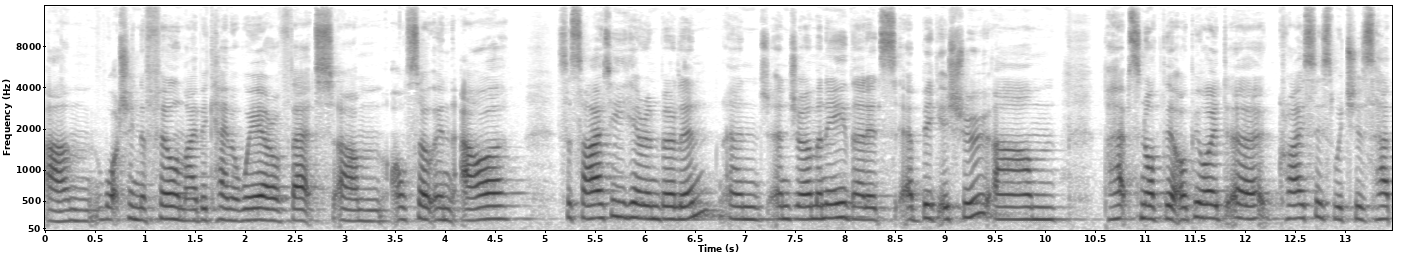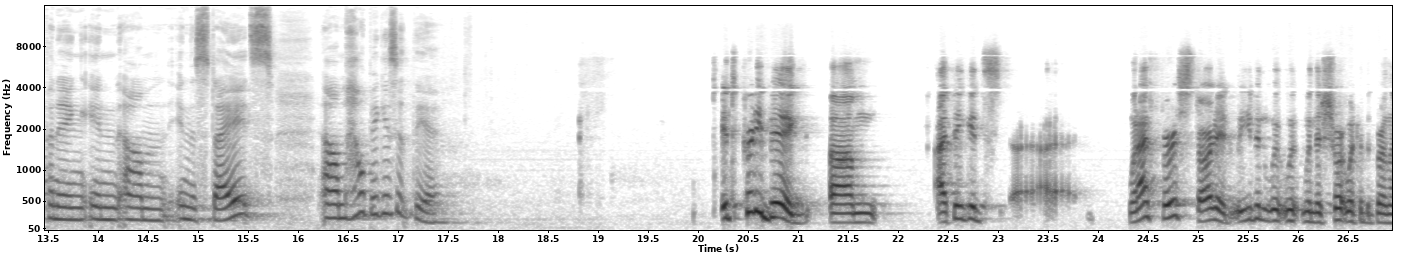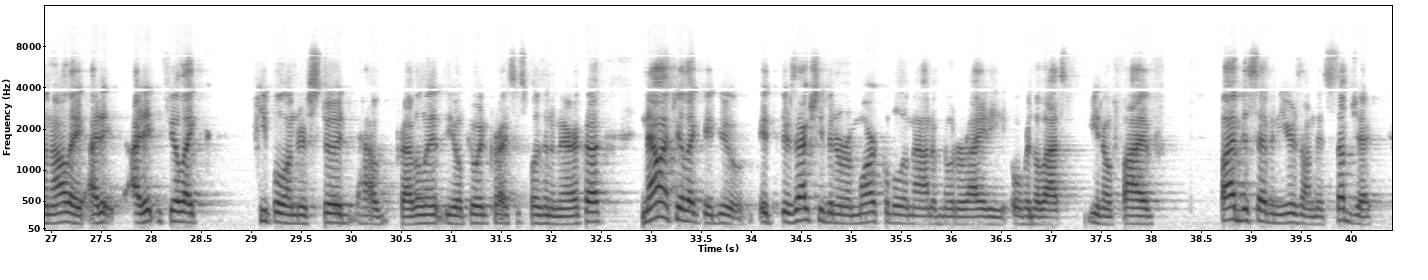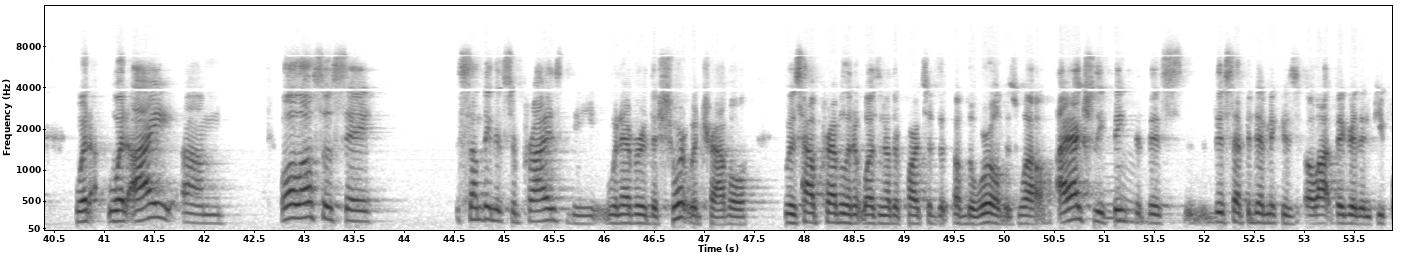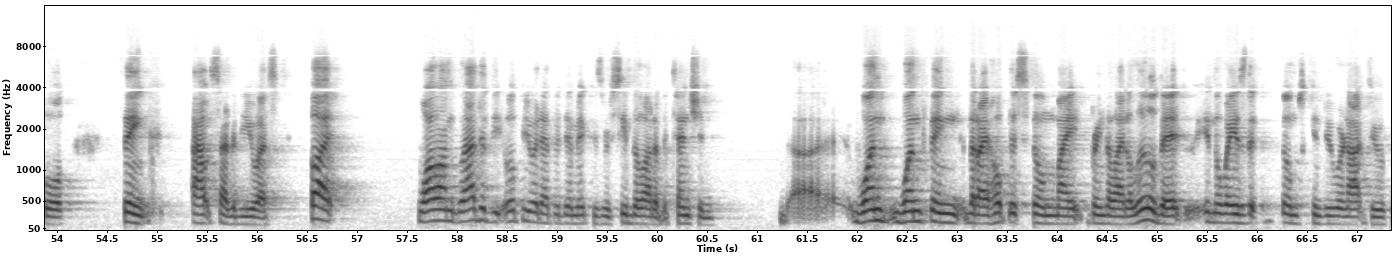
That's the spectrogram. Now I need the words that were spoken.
um, watching the film, I became aware of that um, also in our society here in Berlin and, and Germany, that it's a big issue. Um, perhaps not the opioid uh, crisis, which is happening in, um, in the States. Um, how big is it there? It's pretty big. Um, I think it's. Uh, when I first started, even when the short went to the Berlinale, I, I didn't feel like people understood how prevalent the opioid crisis was in America. Now I feel like they do. It, there's actually been a remarkable amount of notoriety over the last, you know, five, five to seven years on this subject. What what I um, well, I'll also say something that surprised me whenever the short would travel was how prevalent it was in other parts of the, of the world as well. I actually think mm. that this this epidemic is a lot bigger than people think outside of the U.S. But while I'm glad that the opioid epidemic has received a lot of attention, uh, one one thing that I hope this film might bring to light a little bit in the ways that films can do or not do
